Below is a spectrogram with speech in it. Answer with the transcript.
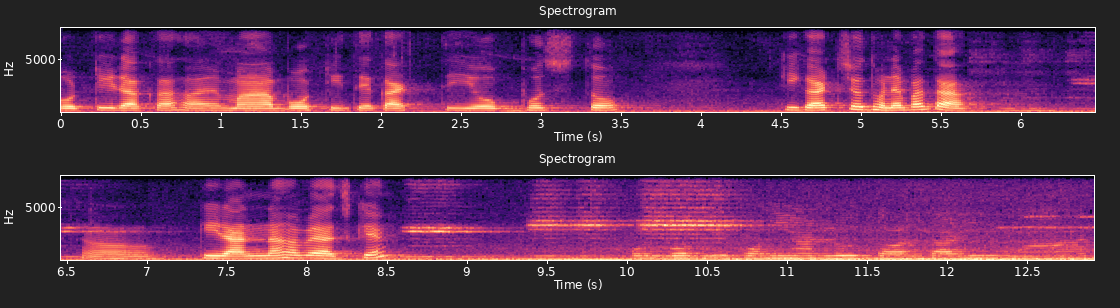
বটি রাখা হয় মা বটিতে কাটতি অভ্যস্ত। কি কাটছো ধনে পাতা? কি রান্না হবে আজকে? ফুলকপি পনির আলু তরকারি মাছ।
